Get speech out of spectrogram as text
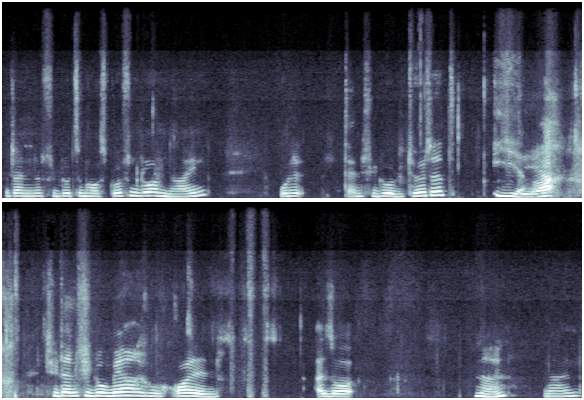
Wird deine Figur zum Haus Gryffindor? Nein. Wurde deine Figur getötet? ja. Ja. Spielt deine Figur mehrere Rollen? Also, Nein. Nein.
